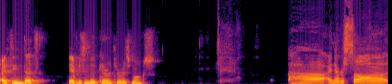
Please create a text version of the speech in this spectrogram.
I think that every single character smokes. Uh, I never saw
